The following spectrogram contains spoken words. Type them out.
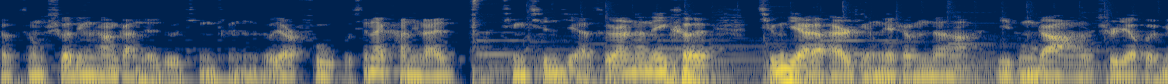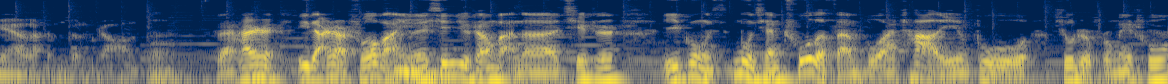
它从设定上感觉就挺挺有点复古，现在看起来挺亲切。虽然它那个情节还是挺那什么的啊，一通炸世界毁灭了，怎么怎么着的。嗯对，还是一点点说吧，嗯因为新剧场版呢，其实一共目前出了三部，还差了一部休止符没出，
